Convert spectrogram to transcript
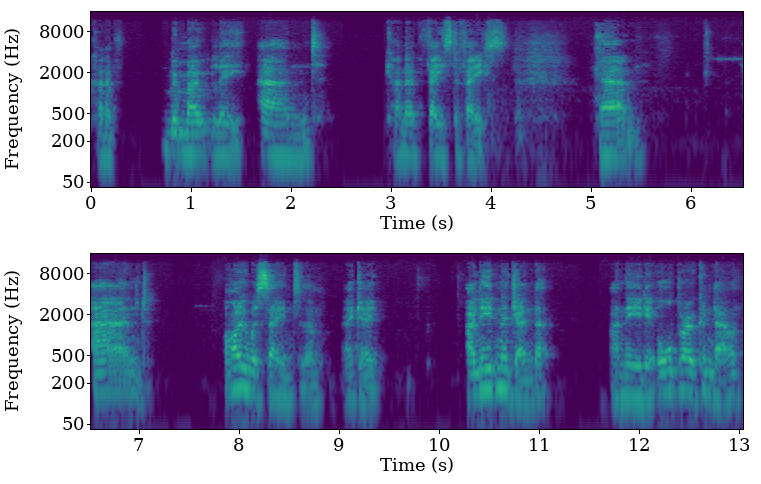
kind of remotely and kind of face to face. Um, and I was saying to them, okay, I need an agenda. I need it all broken down.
